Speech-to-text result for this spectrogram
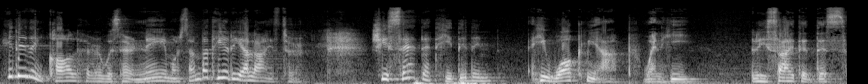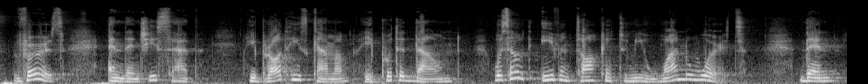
He didn't call her with her name or something, but he realized her. She said that he didn't, he woke me up when he recited this verse, and then she said, he brought his camel, he put it down without even talking to me one word. Then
